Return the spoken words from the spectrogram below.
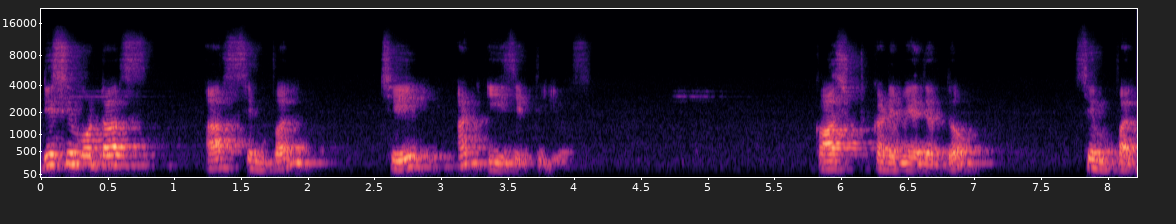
D C motors are simple cheap and easy to use cost ಕಡಿಮೆ ಇದರದ್ದು simple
